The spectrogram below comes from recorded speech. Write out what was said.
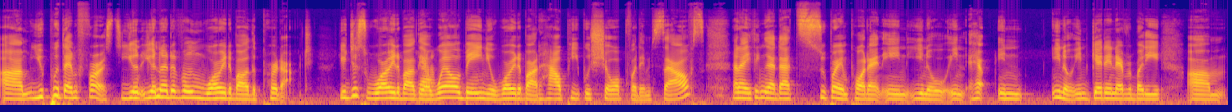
um, you put them first. You, you're not even worried about the product you're just worried about yeah. their well-being. You're worried about how people show up for themselves, and I think that that's super important in you know in in you know in getting everybody um,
